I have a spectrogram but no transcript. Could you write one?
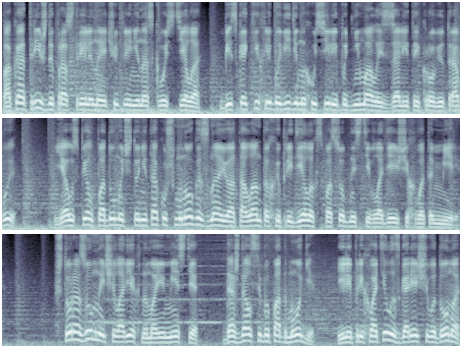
Пока трижды простреленное чуть ли не насквозь тело без каких-либо видимых усилий поднималось залитой кровью травы, я успел подумать, что не так уж много знаю о талантах и пределах способностей владеющих в этом мире. Что разумный человек на моем месте дождался бы подмоги или прихватил из горящего дома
